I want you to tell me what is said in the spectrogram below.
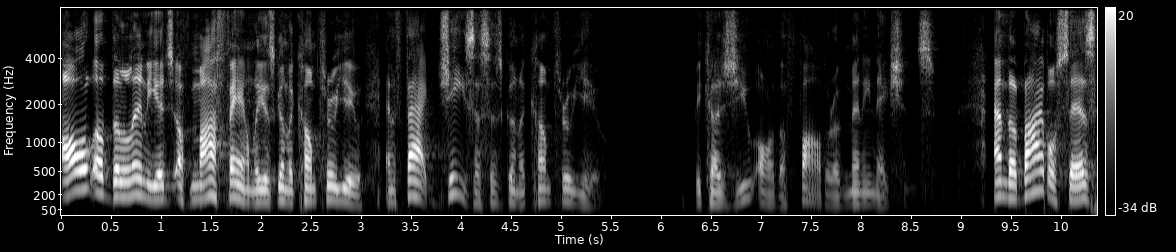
all of the lineage of my family is going to come through you. In fact, Jesus is going to come through you because you are the father of many nations. And the Bible says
